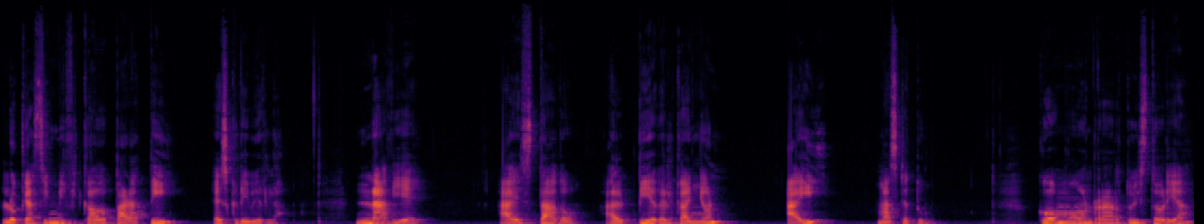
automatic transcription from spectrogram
lo que ha significado para ti escribirla. Nadie ha estado al pie del cañón, ahí más que tú. ¿Cómo honrar tu historia?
